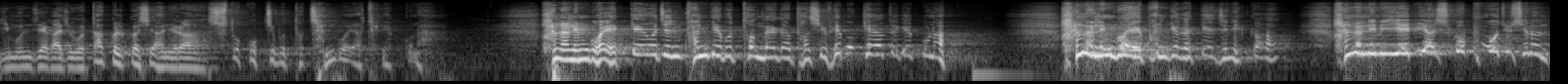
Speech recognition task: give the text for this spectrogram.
이 문제 가지고 닦을 것이 아니라 수도꼭지부터 잠궈야 되겠구나. 하나님과의 깨어진 관계부터 내가 다시 회복해야 되겠구나. 하나님과의 관계가 깨지니까 하나님이 예비하시고 부어주시는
